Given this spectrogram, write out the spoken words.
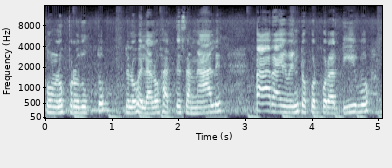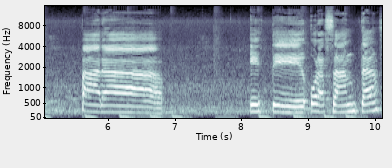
con los productos de los helados artesanales, para eventos corporativos, para este horas santas,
